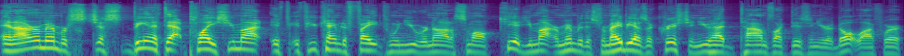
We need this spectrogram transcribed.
and I remember just being at that place. You might, if if you came to faith when you were not a small kid, you might remember this. Or maybe as a Christian, you had times like this in your adult life where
